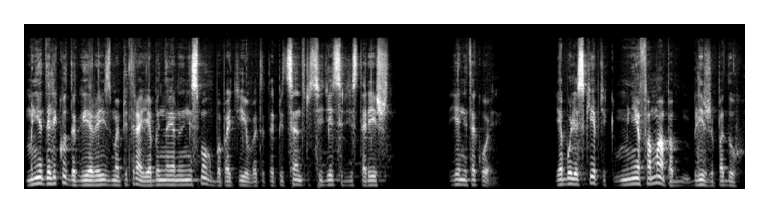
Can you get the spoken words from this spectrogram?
Мне далеко до героизма Петра. Я бы, наверное, не смог бы пойти в этот эпицентр, сидеть среди старейшин. Я не такой. Я более скептик. Мне Фома ближе по духу.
